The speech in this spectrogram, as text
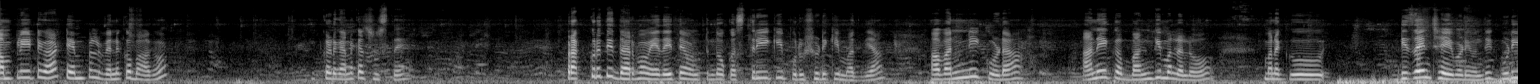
కంప్లీట్గా టెంపుల్ వెనుక భాగం. ఇక్కడ కనుక చూస్తే ప్రకృతి ధర్మం ఏదైతే ఉంటుందో ఒక స్త్రీకి పురుషుడికి మధ్య అవన్నీ కూడా అనేక భంగిమలలో మనకు డిజైన్ చేయబడి ఉంది. గుడి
